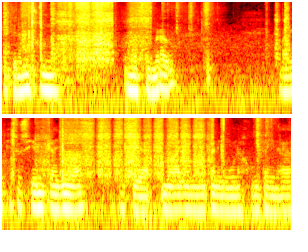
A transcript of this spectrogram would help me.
que tenemos un, un sembrado, ¿vale? que eso siempre ayuda a que no haya nunca ninguna junta ni nada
